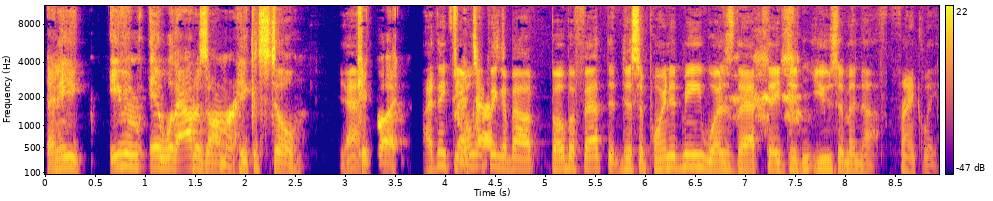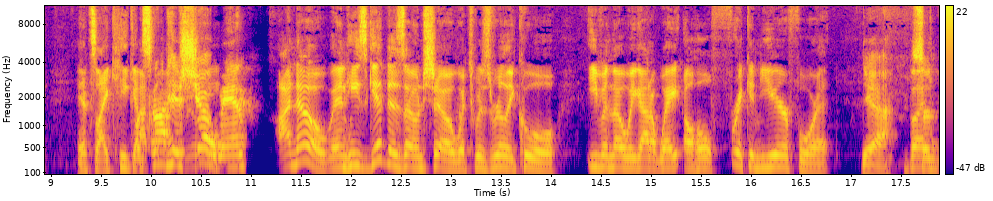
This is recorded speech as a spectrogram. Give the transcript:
and he even without his armor, he could still yeah. kick butt. I think the Fantastic. only thing about Boba Fett that disappointed me was that they didn't use him enough. Frankly, it's like he got. It's not his really, show, man. I know, and he's getting his own show, which was really cool. Even though we got to wait a whole freaking year for it. Yeah. But so,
